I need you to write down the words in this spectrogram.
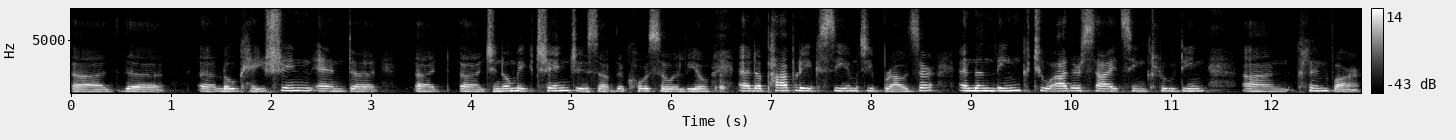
uh, the location and genomic changes of the causal allele at a public CMG browser, and then link to other sites, including um, ClinVar.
